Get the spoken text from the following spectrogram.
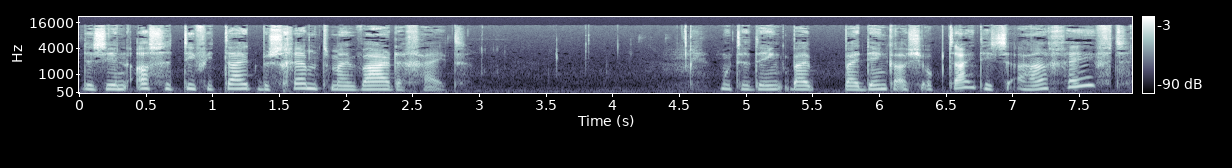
de zin assertiviteit beschermt mijn waardigheid. Moet er denk, bij, bij denken als je op tijd iets aangeeft,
